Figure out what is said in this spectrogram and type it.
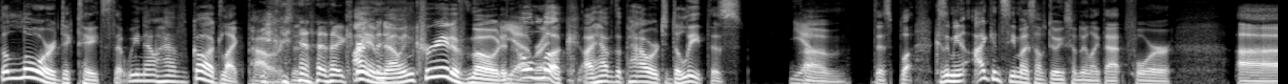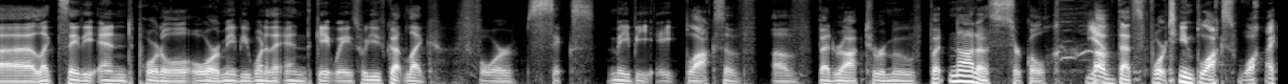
the lore dictates that we now have godlike powers. And I am now in creative mode, and Yeah, oh right. look, I have the power to delete this yeah. um this blood because i mean i can see myself doing something like that for uh like say the end portal or maybe one of the end gateways where you've got like four six maybe eight blocks of of bedrock to remove but not a circle Yeah. of that's 14 blocks wide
